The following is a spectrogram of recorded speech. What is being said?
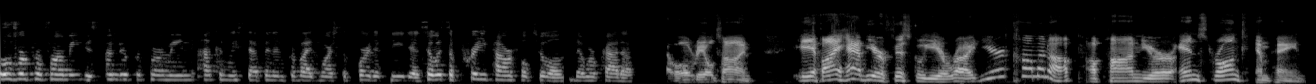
overperforming? Who's underperforming? How can we step in and provide more support if needed? So it's a pretty powerful tool that we're proud of. All real time. If I have your fiscal year right, you're coming up upon your End Strong campaign.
